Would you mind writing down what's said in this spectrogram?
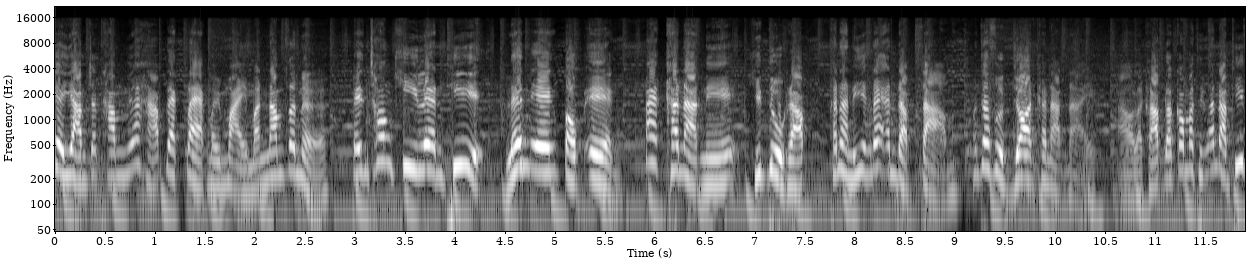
ยายามจะทำเนื้อหาแปลกๆ ใหม่ๆ มานำเสนอ เป็นช่องขี้เล่นที่เล่นเองตบเองแป๊กขนาดนี้คิดดูครับขนาดนี้ยังได้อันดับ 3 มันจะสุดยอดขนาดไหน เอาละครับ แล้วก็มาถึงอันดับที่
